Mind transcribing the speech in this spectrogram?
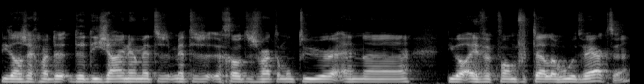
die dan zeg maar de, de designer met de, met de grote zwarte montuur... en eh, die wel even kwam vertellen hoe het werkte.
